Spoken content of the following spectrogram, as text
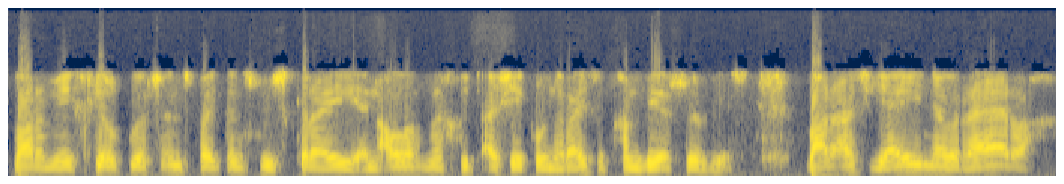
waar jy geelkoors inspuitings moes kry en allerlei goed as jy kon reis, dit gaan weer so wees. Maar as jy nou regtig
